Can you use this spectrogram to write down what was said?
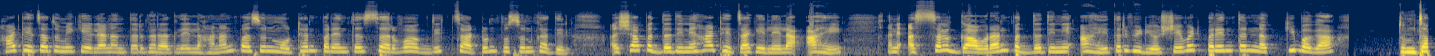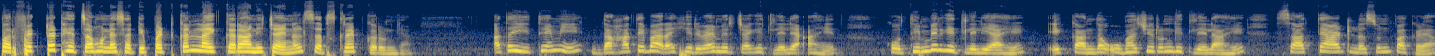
हा ठेचा तुम्ही केल्यानंतर घरातले लहानांपासून मोठ्यांपर्यंत सर्व अगदीच चाटून पुसून खातील. अशा पद्धतीने हा ठेचा केलेला आहे आणि अस्सल गावरान पद्धतीने आहे तर व्हिडिओ शेवटपर्यंत नक्की बघा. तुमचा परफेक्ट ठेचा होण्यासाठी पटकन लाईक करा आणि चॅनल सबस्क्राईब करून घ्या. आता इथे मी दहा ते बारा हिरव्या मिरच्या घेतलेल्या आहेत. कोथिंबीर घेतलेली आहे. एक कांदा उभा चिरून घेतलेला आहे. सात ते आठ लसूण पाकळ्या.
